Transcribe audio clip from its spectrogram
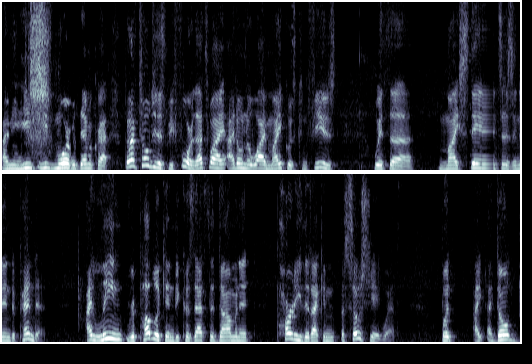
I mean, he's he's more of a Democrat. But I've told you this before. That's why I don't know why Mike was confused with uh, my stance as an independent. I lean Republican because that's the dominant party that I can associate with. But I, I don't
